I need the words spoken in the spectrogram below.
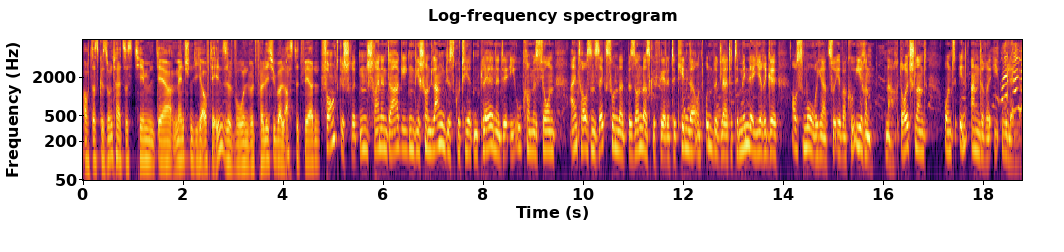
auch das Gesundheitssystem der Menschen, die hier auf der Insel wohnen, wird völlig überlastet werden. Fortgeschritten scheinen dagegen die schon lang diskutierten Pläne der EU-Kommission, 1600 besonders gefährdete Kinder und unbegleitete Minderjährige aus Moria zu evakuieren, nach Deutschland und in andere EU-Länder.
